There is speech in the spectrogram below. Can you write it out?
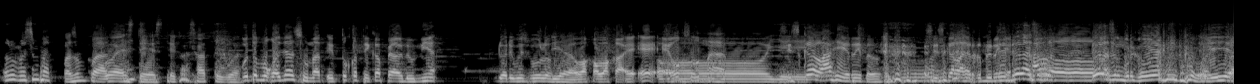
oh, lu kelas empat Kelas 4. gue SD SD kelas 1 gue Gue tuh pokoknya sunat itu ketika Piala Dunia 2010 Iya, waka-waka ee, eok sunat. oh Oh iya. Siska lahir itu. Siska lahir ke dunia. dia langsung dia langsung bergoyang gitu Iya.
